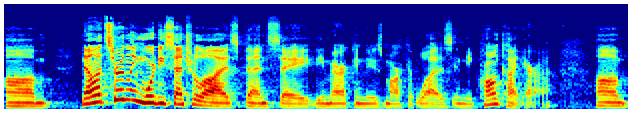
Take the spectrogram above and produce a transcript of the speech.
Um, now, it's certainly more decentralized than, say, the American news market was in the Cronkite era. Um,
